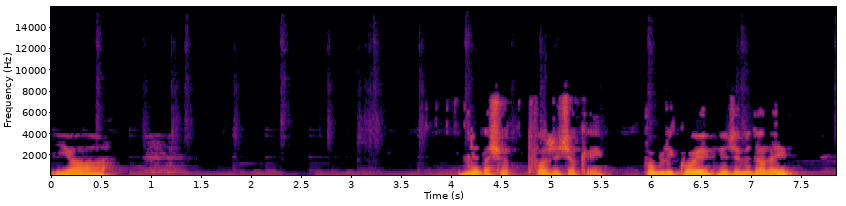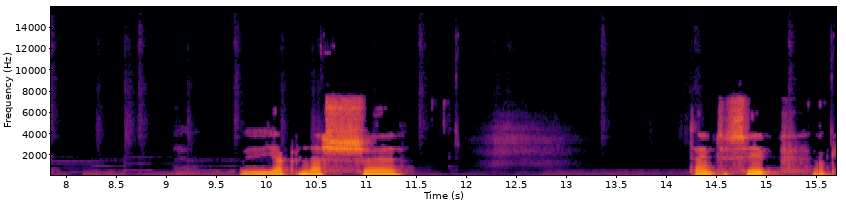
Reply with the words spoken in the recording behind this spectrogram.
Ja... Nie da się odtworzyć, ok. Publikuj, jedziemy dalej. Jak nasze... Time to sleep, ok.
